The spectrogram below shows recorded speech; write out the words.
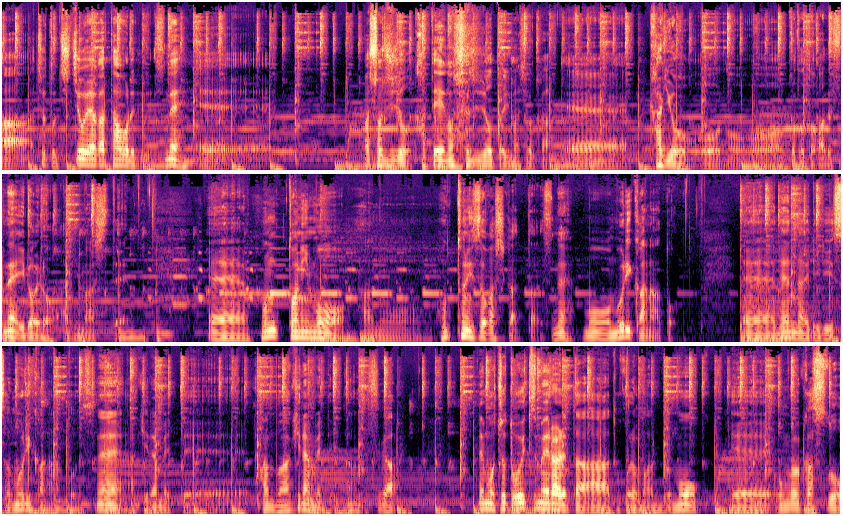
あちょっと父親が倒れてですね、えーまあ、諸事情家庭の 諸事情といいましょうか、えー家業のこととかですねいろいろありまして、えー本当にもうあの本当に忙しかったですね。もう無理かなと、えー年内リリースは無理かなとですね諦めて半分諦めていたんですがでもちょっと追い詰められたところもあってもう、えー音楽活動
